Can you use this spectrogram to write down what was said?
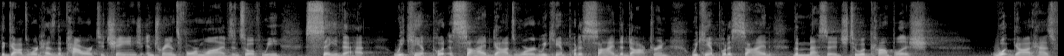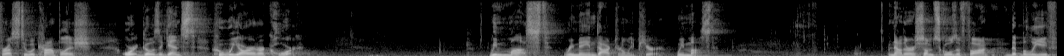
that God's word has the power to change and transform lives. And so, if we say that, we can't put aside God's word, we can't put aside the doctrine, we can't put aside the message to accomplish what God has for us to accomplish or it goes against who we are at our core. We must remain doctrinally pure. We must. Now, there are some schools of thought that believe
